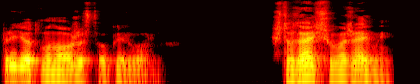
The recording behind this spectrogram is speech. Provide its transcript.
придет множество придворных. Что дальше, уважаемый?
